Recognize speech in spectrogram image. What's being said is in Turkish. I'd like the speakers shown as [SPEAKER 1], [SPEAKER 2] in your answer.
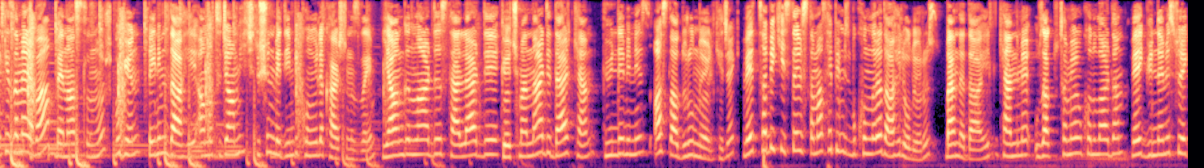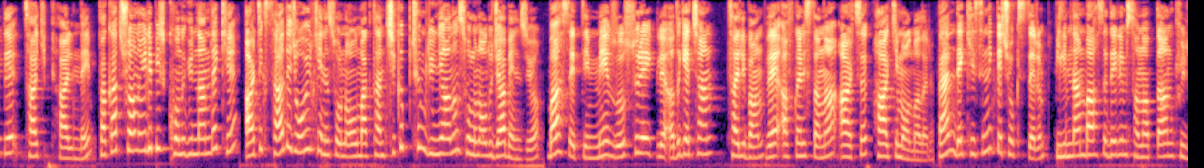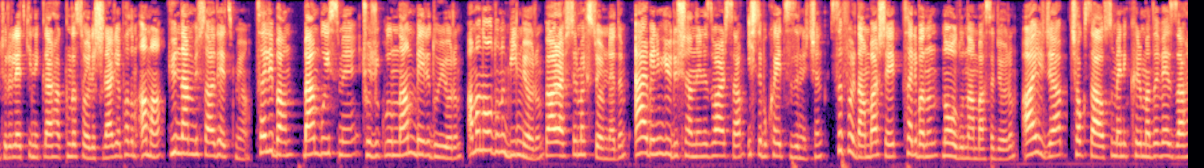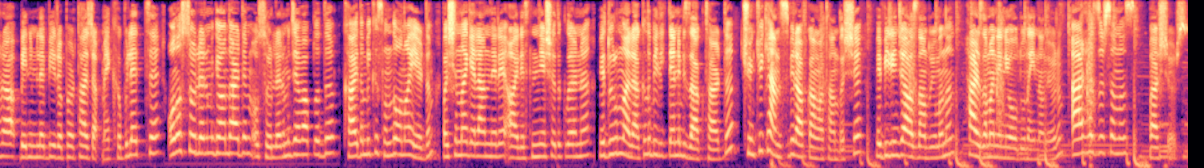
[SPEAKER 1] Herkese merhaba, ben Aslı Nur. Bugün benim dahi anlatacağımı hiç düşünmediğim bir konuyla karşınızdayım. Yangınlardı, sellerdi, göçmenlerdi derken gündemimiz asla durulmuyor ülkecek. Ve tabii ki ister istemez hepimiz bu konulara dahil oluyoruz. Ben de dahil. Kendimi uzak tutamıyorum konulardan ve gündemi sürekli takip halindeyim. Fakat şu an öyle bir konu gündemde ki artık sadece o ülkenin sorunu olmaktan çıkıp tüm dünyanın sorunu olacağı benziyor. Bahsettiğim mevzu sürekli adı geçen Taliban ve Afganistan'a artık hakim olmaları. Ben de kesinlikle çok isterim. Bilimden bahsedelim, sanattan, kültürel etkinlikler hakkında söyleşiler yapalım ama gündem müsaade etmiyor. Taliban, ben bu ismi çocukluğumdan beri duyuyorum ama ne olduğunu bilmiyorum ve araştırmak istiyorum dedim. Eğer benim gibi düşünenleriniz varsa işte bu kayıt sizin için. Sıfırdan başlayıp Taliban'ın ne olduğundan bahsediyorum. Ayrıca çok sağ olsun beni kırmadı ve Zahra benimle bir röportaj yapmayı kabul etti. Ona sorularımı gönderdim, o sorularımı cevapladı. Kaydın bir kısmını da ona ayırdım. Başına gelenleri, ailesinin yaşadıklarını ve durumla alakalı bildiklerini bize aktardı. Çünkü kendisi bir Afgan vatandaşı ve birinci ağızdan duymanın her zaman en iyi olduğuna inanıyorum. Eğer hazırsanız başlıyoruz.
